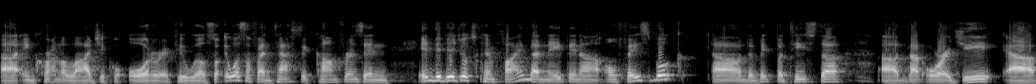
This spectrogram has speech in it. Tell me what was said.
Uh, in chronological order, if you will. So it was a fantastic conference, and individuals can find that Nathan uh, on Facebook, the Vic Batista uh, .org, uh,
